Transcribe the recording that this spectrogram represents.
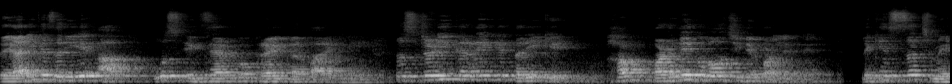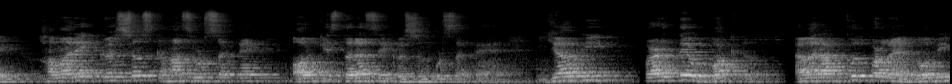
तैयारी के ज़रिए आप उस एग्ज़ाम को क्रैक कर पा रहे नहीं? तो स्टडी करने के तरीके, हम पढ़ने को बहुत चीज़ें पढ़ लेते हैं, लेकिन सच में हमारे क्वेश्चंस कहाँ से उठ सकते हैं और किस तरह से क्वेश्चन उठ सकते हैं, यह भी पढ़ते वक्त अगर आप खुद पढ़ रहे हैं तो भी,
